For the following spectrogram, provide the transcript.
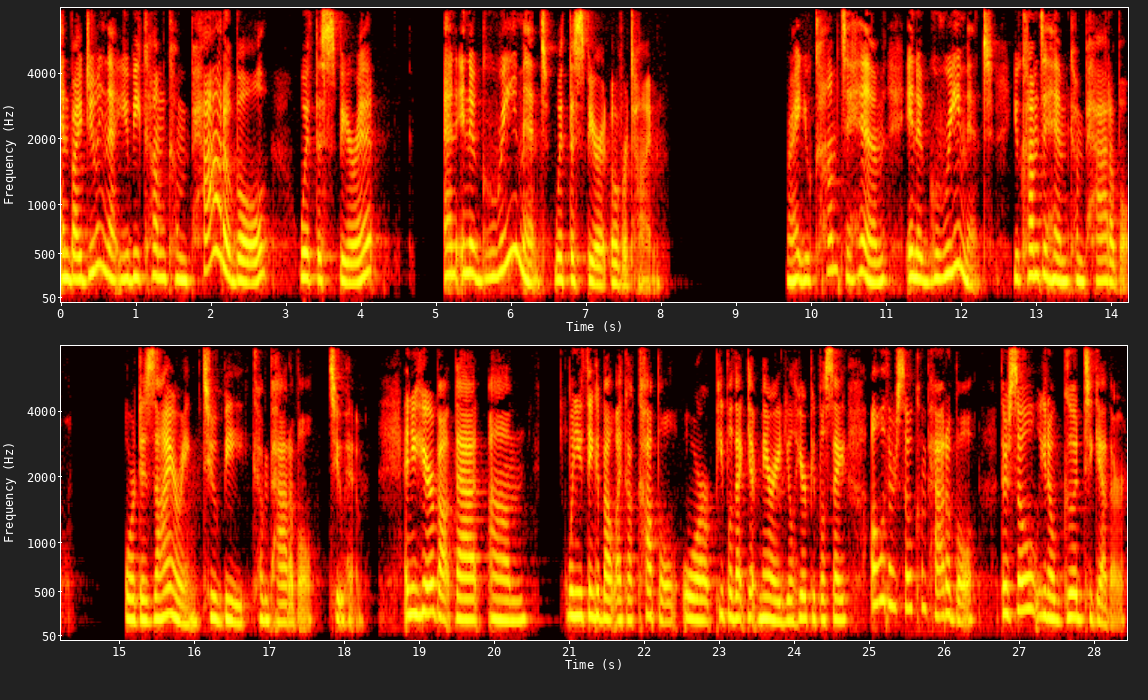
And by doing that, you become compatible with the Spirit and in agreement with the Spirit over time. Right? You come to Him in agreement, you come to Him compatible or desiring to be compatible to him. And you hear about that um, when you think about like a couple or people that get married. You'll hear people say, "Oh, they're so compatible. They're so you know good together."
